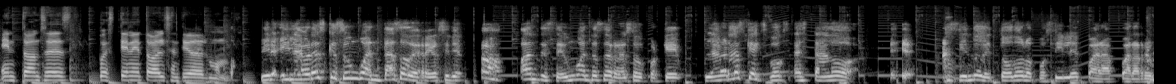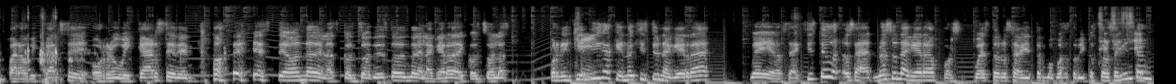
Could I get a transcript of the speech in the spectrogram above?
entonces pues tiene todo el sentido del mundo. Mira, y la verdad es que es un guantazo de regreso, de, oh, antes de un guantazo de regreso, porque la verdad es que Xbox ha estado haciendo de todo lo posible para, para, para ubicarse o reubicarse dentro de este onda de las consolas, de esta onda de la guerra de consolas. Porque quien diga que no existe una guerra, güey, o sea, existe, o sea, no es una guerra, por supuesto, no se avientan bombas atómicos, pero se avientan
